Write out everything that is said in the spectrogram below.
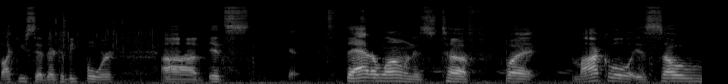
like you said, there could be four. Uh, it's, that alone is tough, but Michael is so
